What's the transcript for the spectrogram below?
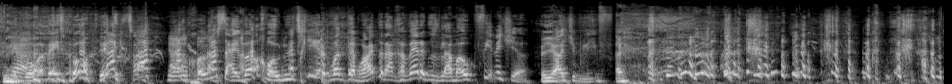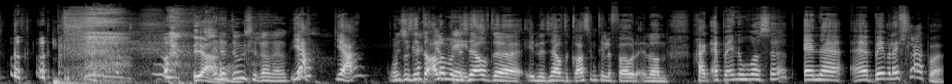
Ja. Ik wil wel weten of er is. Maar we zijn wel gewoon nieuwsgierig, want ik heb hard eraan gewerkt. Dus laat me ook finishen, Ja. alsjeblieft. Ja. En dat doen ze dan ook, Ja, toch? ja. Want Dus we je zitten allemaal in dezelfde, in dezelfde castingtelefoon. En dan ga ik appen en hoe was het? En eh, eh, ben je blijven slapen?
